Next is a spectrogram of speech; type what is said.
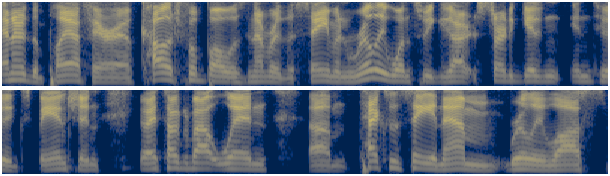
entered the playoff era, college football was never the same. And really, once we got started getting into expansion, you know, I talked about when um, Texas A&M really lost,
